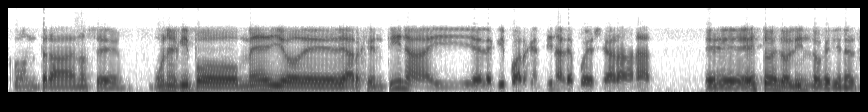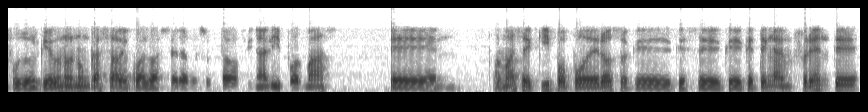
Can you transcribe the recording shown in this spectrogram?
contra, no sé, un equipo medio de, Argentina y el equipo de Argentina le puede llegar a ganar. Eh, esto es lo lindo que tiene el fútbol, que uno nunca sabe cuál va a ser el resultado final y por más eh, por más equipo poderoso que, que se que, que tenga enfrente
